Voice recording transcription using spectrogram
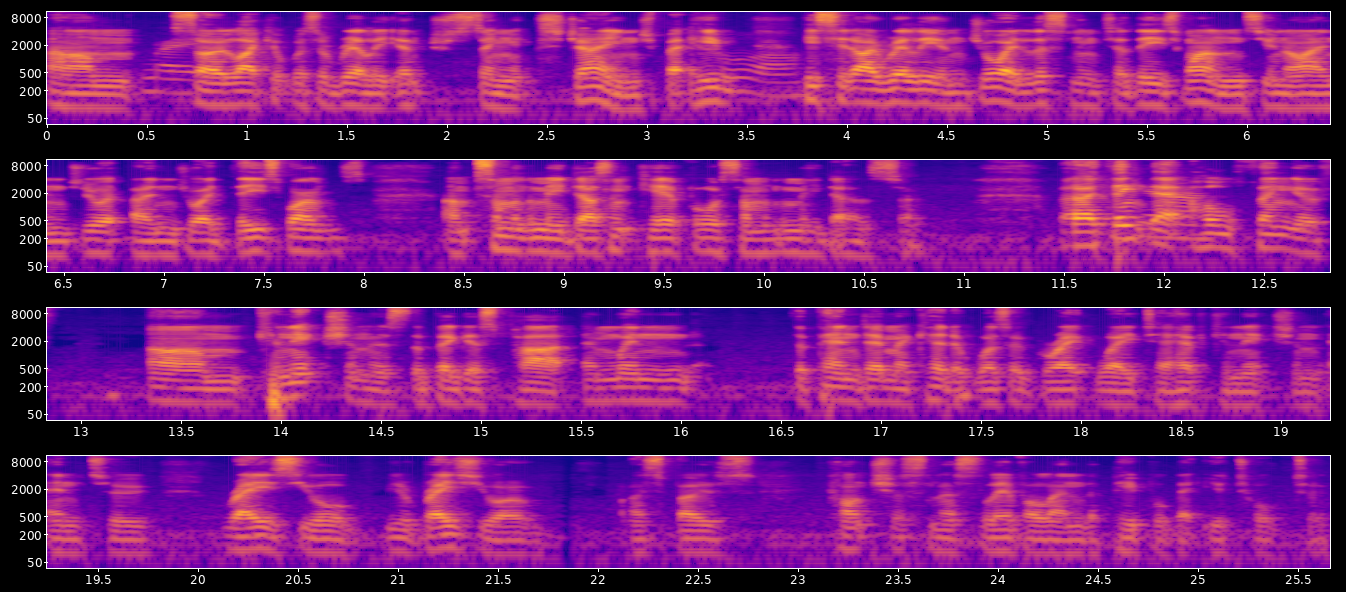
Um, right. So like it was a really interesting exchange. But he cool. he said I really enjoy listening to these ones. You know, I enjoy I enjoyed these ones. Um, some of them he doesn't care for, some of them he does. So, but I think yeah. that whole thing of um, connection is the biggest part. And when the pandemic hit, it was a great way to have connection and to raise your you raise your I suppose consciousness level and the people that you talk to.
